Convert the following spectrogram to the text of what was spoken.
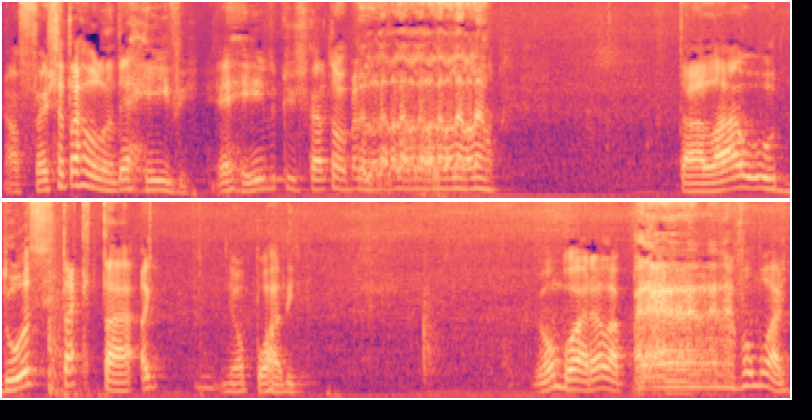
A festa tá rolando, é rave. É rave que os caras tão. Tá lá o doce tá que tá. Ai, deu uma porrada aqui. Vambora, olha lá. Vambora.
